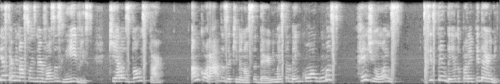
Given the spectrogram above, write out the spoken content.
e as terminações nervosas livres, que elas vão estar ancoradas aqui na nossa derme, mas também com algumas regiões se estendendo para a epiderme.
